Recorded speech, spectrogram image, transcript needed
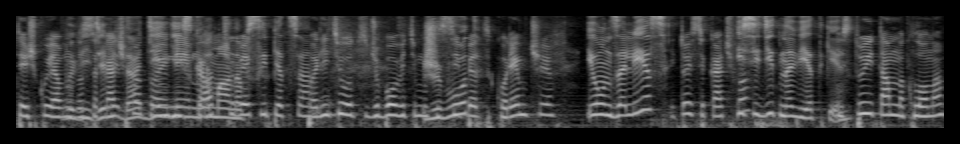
тежко явно Вы да се видели, качва. да? Деньги из карманов човек. сыпятся. Парите от му Живот. сипят, коремче. И он залез И той се качва. и сидит на И ветке. стои там на клона.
